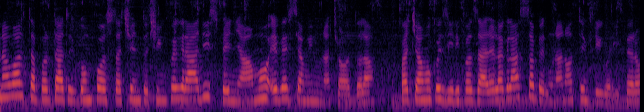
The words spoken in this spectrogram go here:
Una volta portato il composto a 105 gradi spegniamo e versiamo in una ciotola. Facciamo così riposare la glassa per una notte in frigorifero.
